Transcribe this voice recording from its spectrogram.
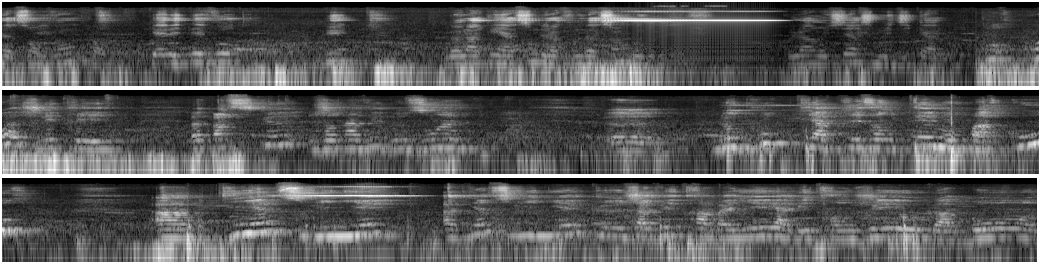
La suivante. Quel était votre but dans la création de la Fondation congolaise de la recherche médicale Pourquoi je l'ai créé Euh, Parce que j'en avais besoin. Euh, le groupe qui a présenté mon parcours a bien souligné, a bien souligné que j'avais travaillé à l'étranger, au Gabon, en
